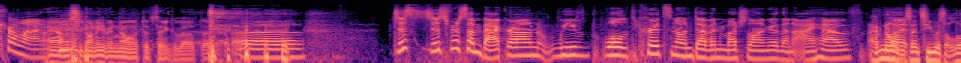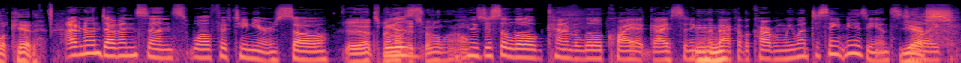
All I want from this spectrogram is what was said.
come on. I honestly don't even know what to think about that. Just just for some background, we've well, Kurt's known Devin much longer than I have. I've known him since he was a little kid. I've known Devin since well, 15 years. So Yeah, it's been a, was, it's been a while. He was just a little kind of a little quiet guy sitting in the back of a car when we went to St. Nazianz to Mm-hmm. Yes, like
